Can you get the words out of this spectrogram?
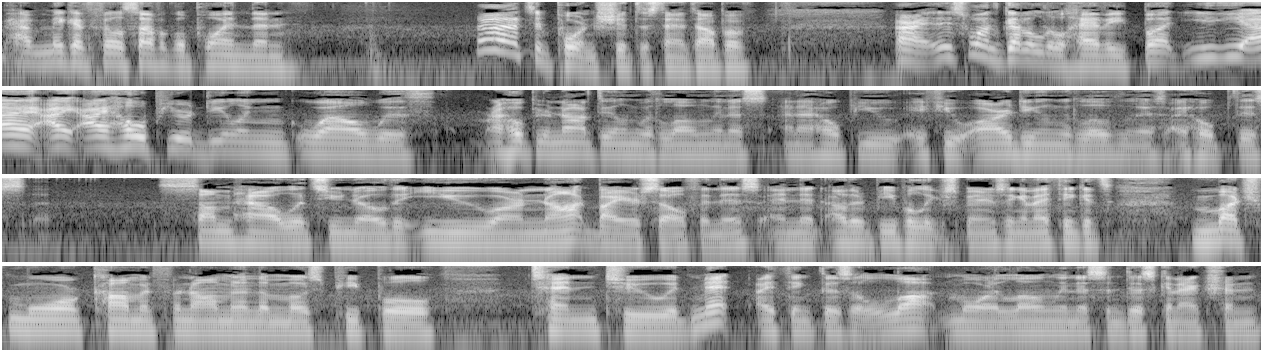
have, making a philosophical point then ah, that's important shit to stay on top of. All right this one's got a little heavy but yeah I, I hope you're dealing well with i hope you're not dealing with loneliness and i hope you if you are dealing with loneliness i hope this somehow lets you know that you are not by yourself in this and that other people are experiencing and i think it's much more common phenomenon than most people tend to admit. I think there's a lot more loneliness and disconnection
